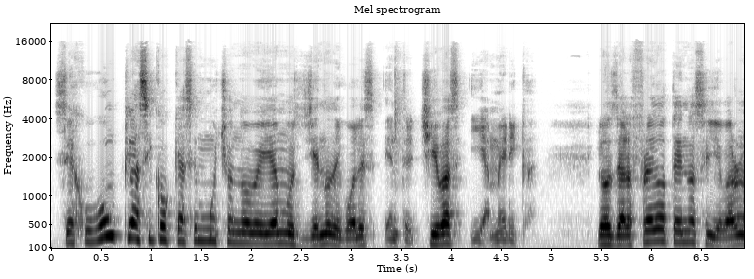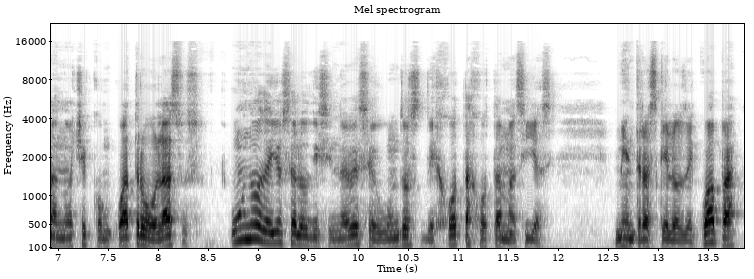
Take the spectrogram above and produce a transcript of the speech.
se jugó un clásico que hace mucho no veíamos lleno de goles entre Chivas y América. Los de Alfredo Teno se llevaron la noche con cuatro golazos, uno de ellos a los 19 segundos de JJ Macías, mientras que los de Cuapa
